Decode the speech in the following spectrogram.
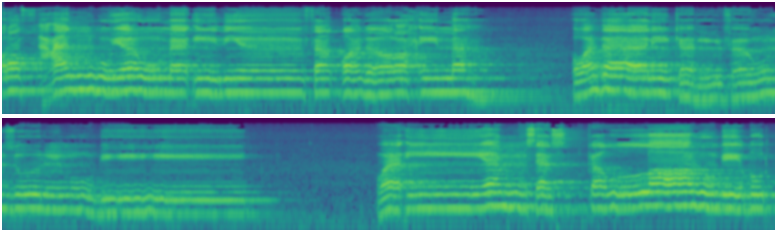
يصرف عنه يومئذ فقد رحمه. وذلك الفوز المبين. وإن يمسسك الله بضر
